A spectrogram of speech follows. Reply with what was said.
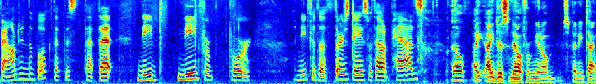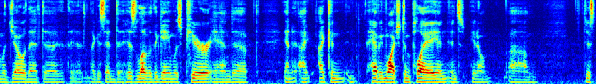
found in the book that this that that need need for for need for the Thursdays without pads? Well, I, I just know from you know spending time with Joe that, uh, the, like I said, his love of the game was pure, and uh, and I, I can having watched him play and, and you know um, just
